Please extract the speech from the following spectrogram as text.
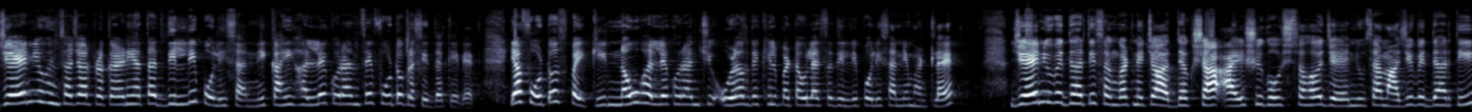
जे एन यू हिंसाचार प्रकरणी आता दिल्ली पोलिसांनी काही हल्लेखोरांचे फोटो प्रसिद्ध केले आहेत या फोटोजपैकी नऊ हल्लेखोरांची ओळख देखील पटवल्याचं दिल्ली पोलिसांनी म्हटलं आहे एन यू विद्यार्थी संघटनेच्या अध्यक्षा आयुषी घोषसह जे एन यूचा माजी विद्यार्थी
